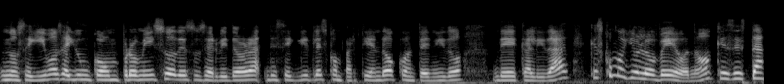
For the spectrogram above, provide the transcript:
nos seguimos, hay un compromiso de su servidora de seguirles compartiendo contenido de calidad, que es como yo lo veo, ¿no? Que es esta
